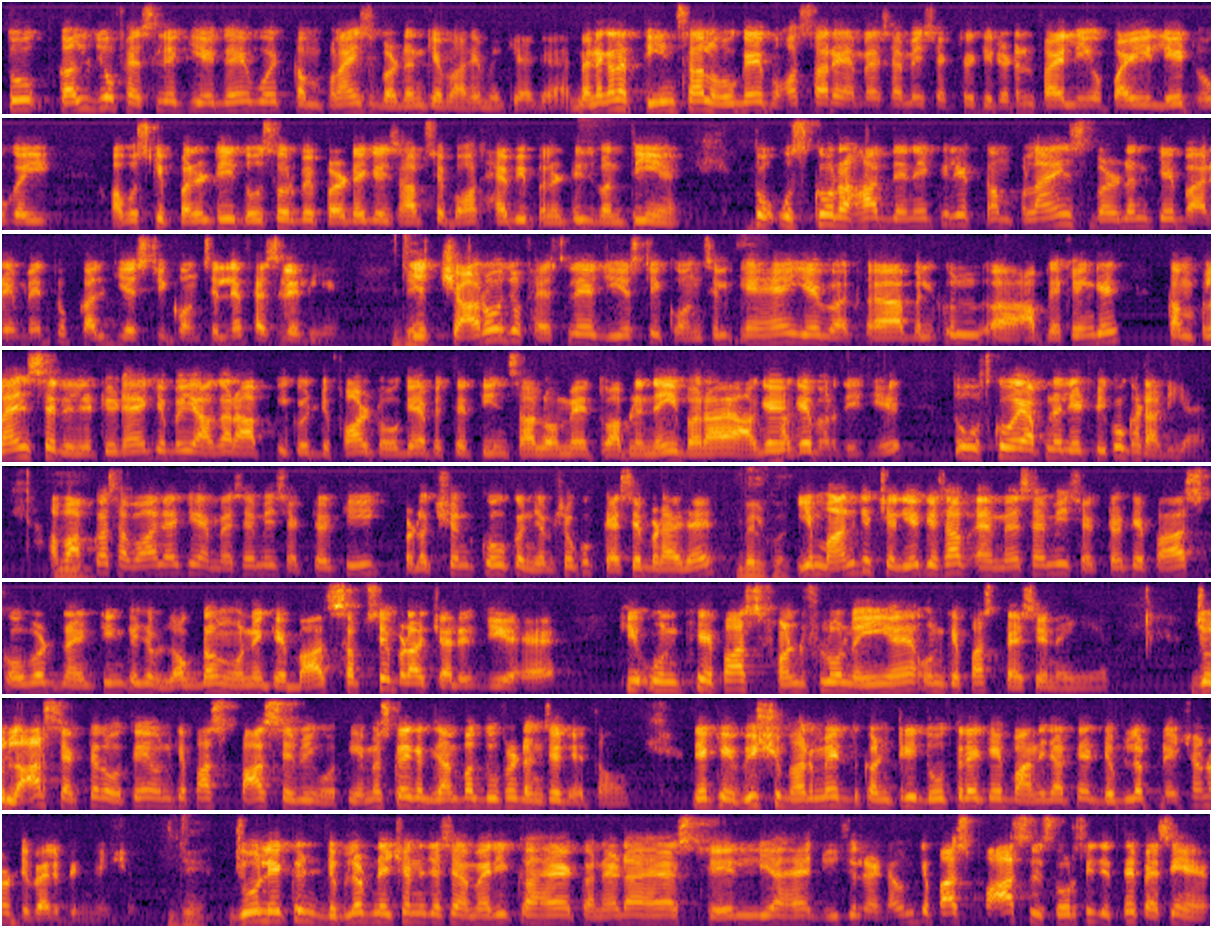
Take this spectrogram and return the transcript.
तो कल जो फैसले किए गए वो एक कंप्लाइंस बर्डन के बारे में किया गया मैंने कहा ना तीन साल हो गए बहुत सारे एमएसएमई सेक्टर की रिटर्न फ़ाइल नहीं हो पाई लेट हो गई। अब उसकी पेनल्टी दो सौ रुपए पर डे के हिसाब से बहुत हैवी पेनल्टीज बनती हैं। तो उसको राहत देने के लिए कंप्लायंस बर्डन के बारे में तो कल जीएसटी काउंसिल ने फैसले लिए। ये चारों जो फैसले जीएसटी काउंसिल के हैं ये बिल्कुल आप देखेंगे कंप्लायंस से रिलेटेड है कि भाई अगर आपकी कोई डिफ़ॉल्ट हो गया पिछले तीन सालों में तो आपने नहीं भरा है आगे आगे भर दीजिए। तो उसको अपने लेट फ़ी को घटा दिया है। अब हम्म। आपका सवाल है कि एमएसएमई सेक्टर की प्रोडक्शन को कंजम्पशन को कैसे बढ़ाया जाए? बिल्कुल। ये मान के चलिए कि साहब एमएसएमई सेक्टर के पास कोविड 19 के जब लॉकडाउन होने के बाद सबसे बड़ा चैलेंज ये है कि उनके पास फंड फ्लो नहीं है उनके पास पैसे नहीं है। जो लार्ज सेक्टर होते हैं उनके पास पास सेविंग होती है। मैं उसका एक एग्जांपल दूसरे ढंग से देता हूँ। देखिए विश्व भर में कंट्री दो तरह के माने जाते हैं डेवलप्ड नेशन और डेवलपिंग नेशन जी। जो लेकिन डेवलप्ड नेशन है जैसे अमेरिका है कनाडा है ऑस्ट्रेलिया है न्यूजीलैंड है उनके पास पास रिसोर्सेज इतने पैसे हैं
